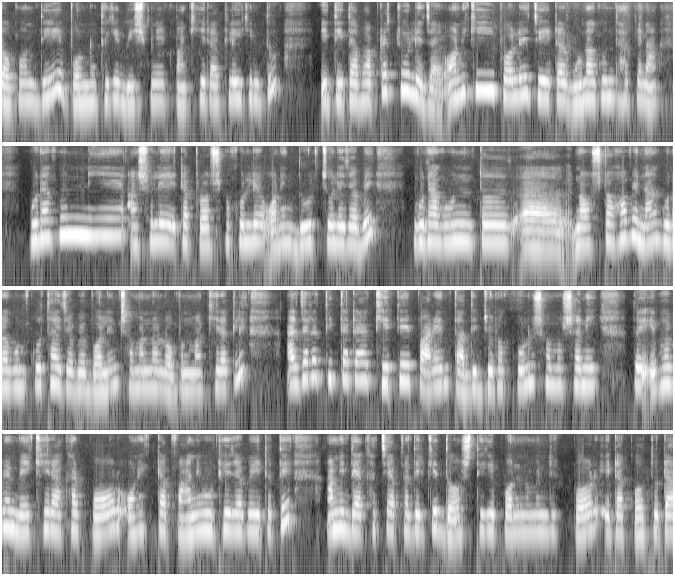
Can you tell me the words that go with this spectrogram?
লবণ দিয়ে পনেরো থেকে বিশ মিনিট মাখিয়ে রাখলেই কিন্তু এই তিতা ভাবটা চলে যায়। অনেকেই বলে যে এটা গুণাগুণ থাকে না। গুণাগুণ নিয়ে আসলে এটা প্রশ্ন করলে অনেক দূর চলে যাবে। গুণাগুণ তো নষ্ট হবে না। গুণাগুণ কোথায় যাবে বলেন? সামান্য লবণ মাখিয়ে রাখলে। আর যারা তিতাটা খেতে পারেন, তাদের জন্য কোনো সমস্যা নেই। তো এভাবে মেখে রাখার পর অনেকটা পানি উঠে যাবে এটাতে। আমি দেখাচ্ছি আপনাদেরকে দশ থেকে পনেরো মিনিট পর এটা কতটা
